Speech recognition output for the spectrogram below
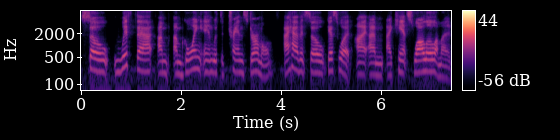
So with that, I'm I'm going in with the transdermal. I have it so guess what? I, I'm I can't swallow. I'm on a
